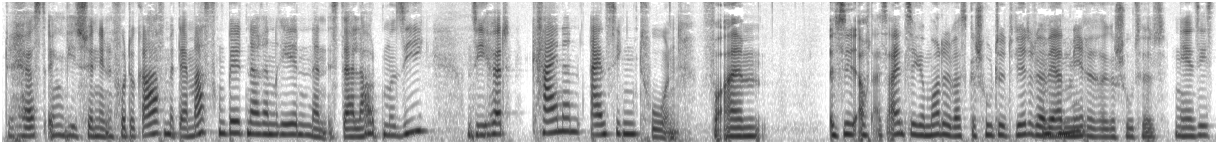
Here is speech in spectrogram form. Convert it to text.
du hörst irgendwie schön den Fotografen mit der Maskenbildnerin reden, dann ist da laut Musik und sie hört keinen einzigen Ton. Vor allem, ist sie auch das einzige Model, was geshootet wird oder werden mehrere geshootet? Nee, sie ist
